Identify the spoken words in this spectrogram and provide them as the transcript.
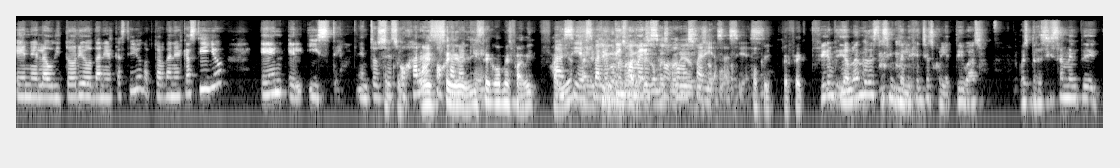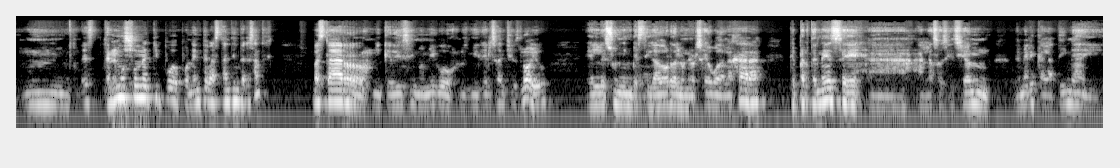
En el auditorio Daniel Castillo, doctor Daniel Castillo, en el ISTE. Entonces, Ok. ojalá, Es, ojalá eh, que- dice Gómez Fabi- Farías. Así es, Valentín Valentín Gómez Gómez, Gómez Farías, así es. Ok, perfecto. Fíjate, y hablando de estas inteligencias colectivas, pues precisamente mm, es- tenemos un equipo de ponente bastante interesante. Va a estar mi queridísimo amigo Luis Miguel Sánchez Loyo. Él es un investigador de la Universidad de Guadalajara que pertenece a, a la Asociación de América Latina y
